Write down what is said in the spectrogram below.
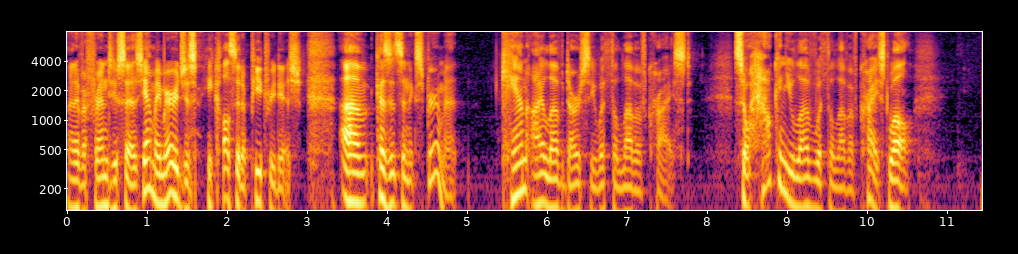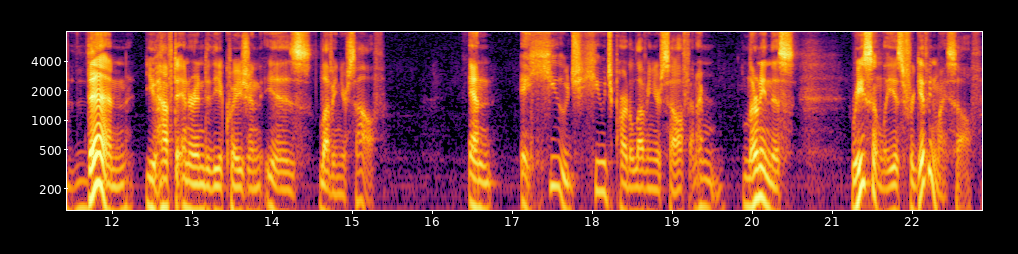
I have a friend who says, Yeah, my marriage is, he calls it a petri dish because um, it's an experiment. Can I love Darci with the love of Christ? So, how can you love with the love of Christ? Well, then you have to enter into the equation is loving yourself. And a huge, huge part of loving yourself, and I'm learning this recently, is forgiving myself.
